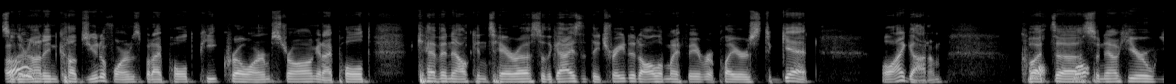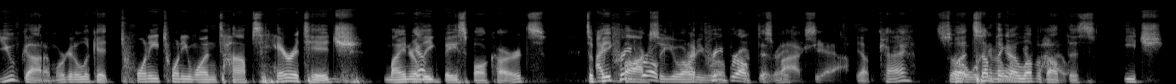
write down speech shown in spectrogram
So they're Oh. not in Cubs uniforms, but I pulled Pete Crow Armstrong and I pulled Kevin Alcantara. So the guys that they traded all of my favorite players to get, well, I got them. Cool. But uh, Well- so now here you've got them. We're going to look at 2021 Topps Heritage minor Yep. league baseball cards. It's a big box, so you already I pre-broke ripped it, this right? box. Yeah. Yep. Okay. So, but something I love about this each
